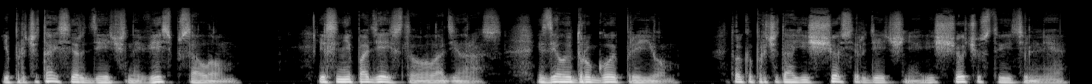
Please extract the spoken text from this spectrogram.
И прочитай сердечно весь псалом. Если не подействовал один раз, сделай другой прием. Только прочитай еще сердечнее, еще чувствительнее.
